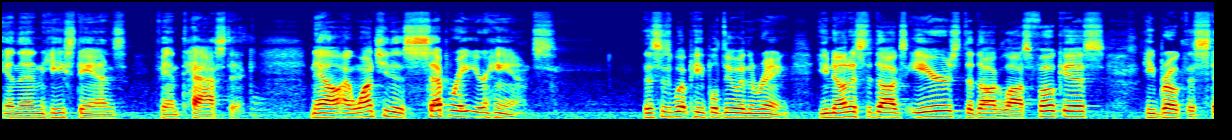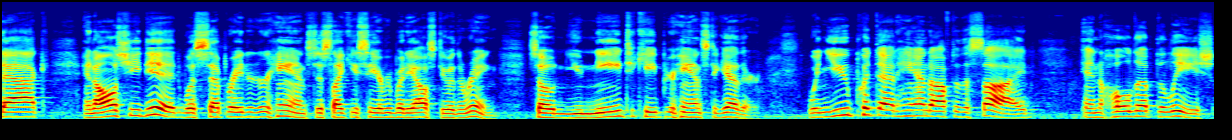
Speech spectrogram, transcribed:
And then he stands Fantastic. Now, I want you to separate your hands. This is what people do in the ring. You notice the dog's ears, the dog lost focus, he broke the stack, and all she did was separated her hands just like you see everybody else do in the ring. So you need to keep your hands together. When you put that hand off to the side and hold up the leash,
